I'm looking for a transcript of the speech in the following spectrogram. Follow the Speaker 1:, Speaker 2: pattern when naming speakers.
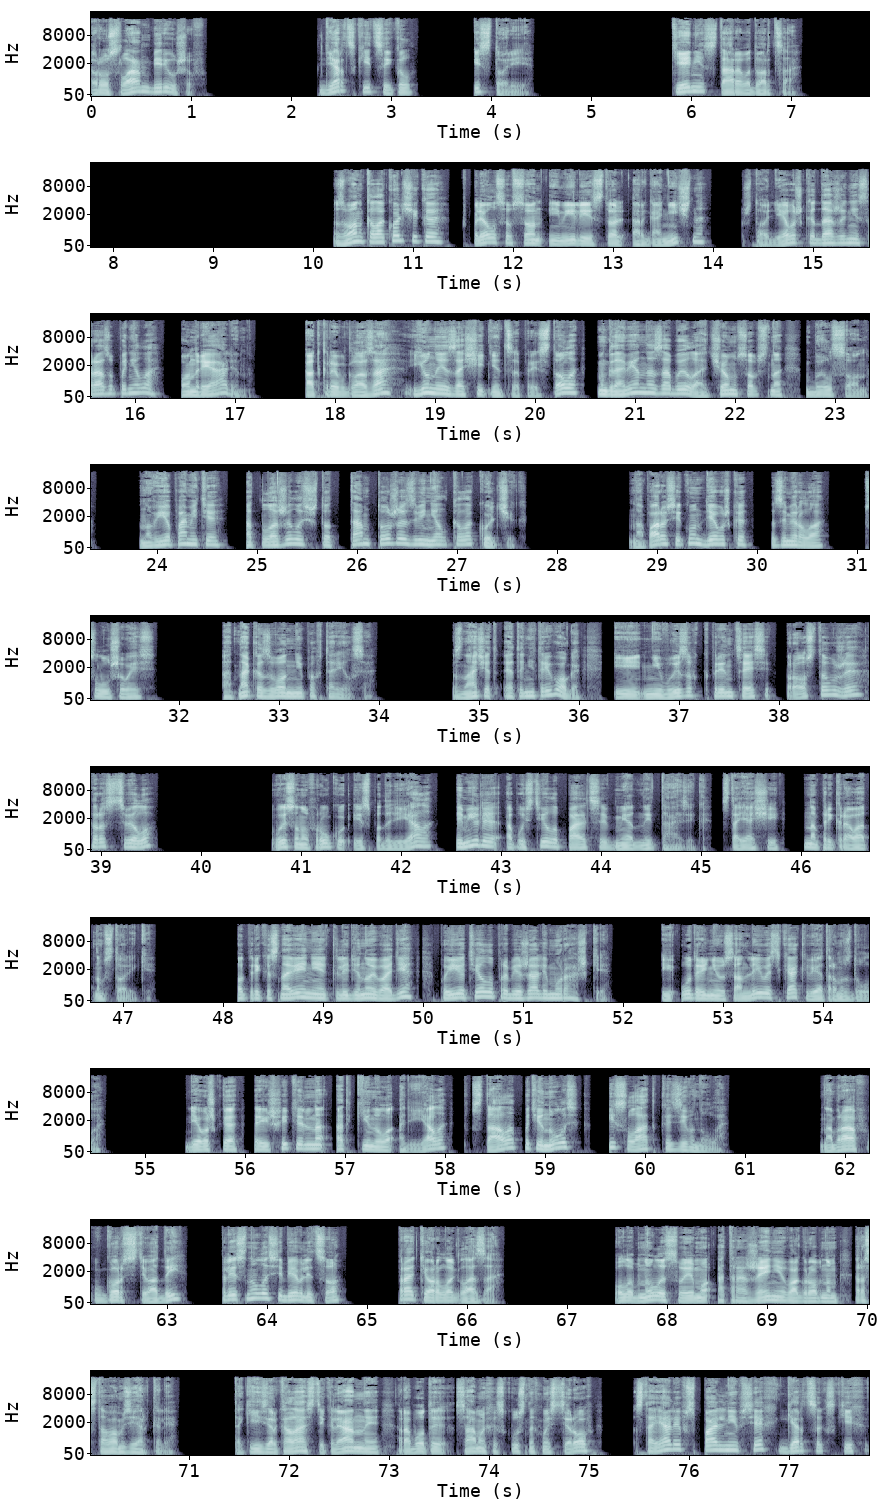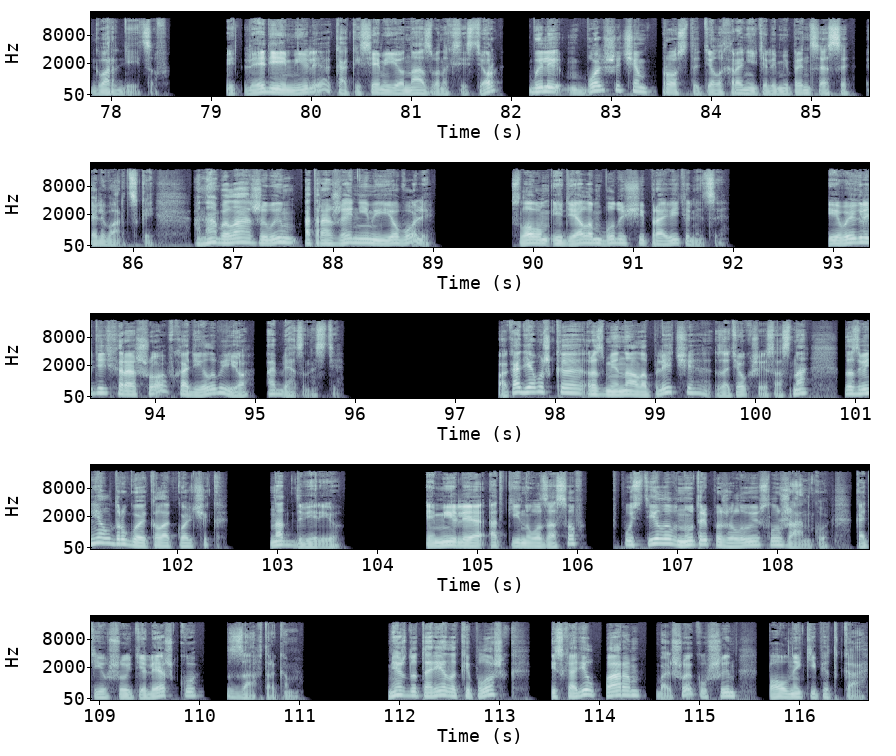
Speaker 1: Руслан Берюшев. Дерзкий цикл. Истории. Тени старого дворца. Звон колокольчика вплелся в сон Эмилии столь органично, что девушка даже не сразу поняла, он реален. Открыв глаза, юная защитница престола мгновенно забыла, о чем, собственно, был сон. Но в ее памяти отложилось, что там тоже звенел колокольчик. На пару секунд девушка замерла, вслушиваясь. Однако звон не повторился. Значит, это не тревога и не вызов к принцессе, просто уже расцвело. Высунув руку из-под одеяла, Эмилия опустила пальцы в медный тазик, стоящий на прикроватном столике. От прикосновения к ледяной воде по ее телу пробежали мурашки, и утреннюю сонливость как ветром сдуло. Девушка решительно откинула одеяло, встала, потянулась и сладко зевнула. Набрав в горсть воды, плеснула себе в лицо, протерла глаза. Улыбнулась своему отражению в огромном ростовом зеркале. Такие зеркала, стеклянные, работы самых искусных мастеров, стояли в спальне всех герцогских гвардейцев. Ведь леди Эмилия, как и семь ее названных сестер, были больше, чем просто телохранителями принцессы Эльвардской. Она была живым отражением ее воли, словом и делом будущей правительницы. И выглядеть хорошо входило в ее обязанности. Пока девушка разминала плечи, затекшие со сна, зазвенел другой колокольчик над дверью. Эмилия откинула засов, впустила внутрь пожилую служанку, катившую тележку с завтраком. Между тарелок и плошек исходил паром большой кувшин, полный кипятка.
